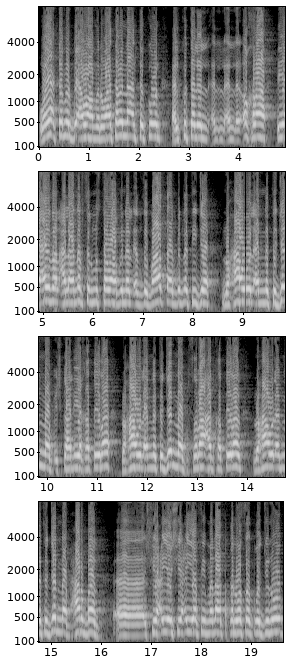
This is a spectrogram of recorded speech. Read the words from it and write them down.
ويأتمر بأوامره وأتمنى أن تكون الكتل الأخرى هي أيضا على نفس المستوى من الانضباط. بالنتيجة نحاول أن نتجنب إشكالية خطيرة نحاول أن نتجنب صراعا خطيرا نحاول أن نتجنب حربا آه، شيعية شيعية في مناطق الوسط والجنوب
